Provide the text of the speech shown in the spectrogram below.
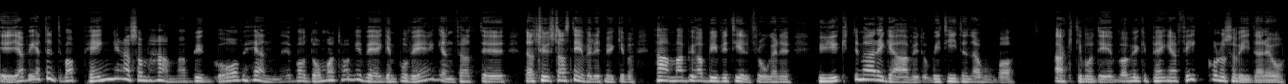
Eh, Jag vet inte vad pengarna som Hammarby gav henne, vad de har tagit vägen på vägen. För att eh, det har tystats ner väldigt mycket. Hammarby har blivit tillfrågade, hur gick det med Argavi då vid tiden när hon var aktiv och det, vad mycket pengar fick hon och så vidare. Och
